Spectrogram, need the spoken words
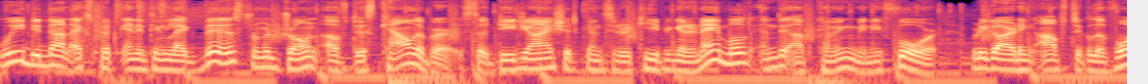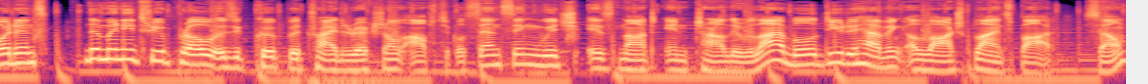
We did not expect anything like this from a drone of this caliber, so DJI should consider keeping it enabled in the upcoming Mini 4. Regarding obstacle avoidance, the Mini 3 Pro is equipped with tri-directional obstacle sensing which is not entirely reliable due to having a large blind spot. So,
